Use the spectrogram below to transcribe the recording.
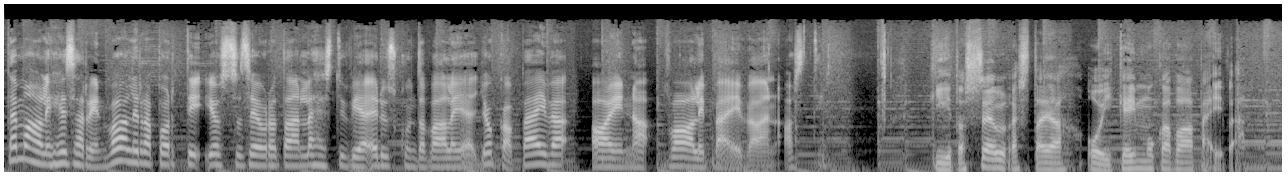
Tämä oli Hesarin vaaliraportti, jossa seurataan lähestyviä eduskuntavaaleja joka päivä aina vaalipäivään asti. Kiitos seurasta ja oikein mukavaa päivää.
